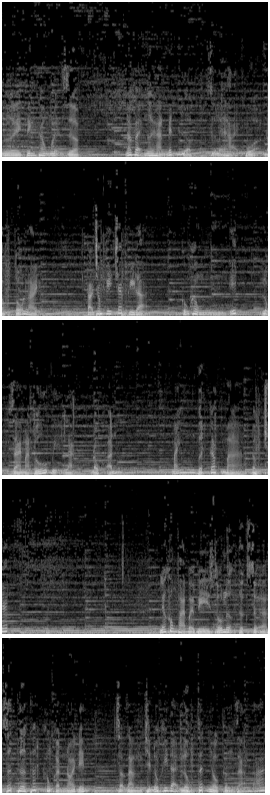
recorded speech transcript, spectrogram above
Người tinh thông luyện dược, nói vậy người hẳn biết được sự lợi hại của độc tố này Tại trong ghi chép ghi lại Cũng không ít lục giai ma thú bị lạc độc ấn mãnh vượt cấp mà độc chết. Nếu không phải bởi vì số lượng thực sự là rất thưa thất không cần nói đến, sợ rằng trên đấu khí đại lục rất nhiều cường giả đã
